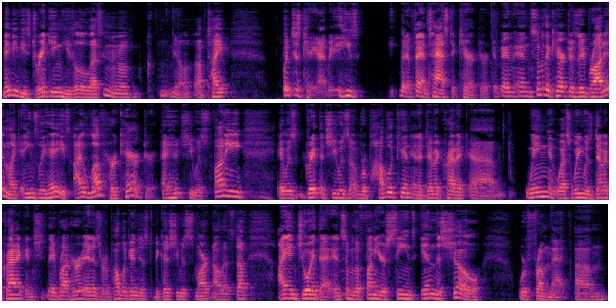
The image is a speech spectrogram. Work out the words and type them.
Maybe if he's drinking, he's a little less, you know, you know uptight. But just kidding. I mean, he's but a fantastic character. And and some of the characters they brought in, like Ainsley Hayes, I love her character. She was funny. It was great that she was a Republican and a Democratic uh, wing. West Wing was Democratic, and she, they brought her in as a Republican just because she was smart and all that stuff. I enjoyed that, and some of the funnier scenes in the show were from that. Um,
